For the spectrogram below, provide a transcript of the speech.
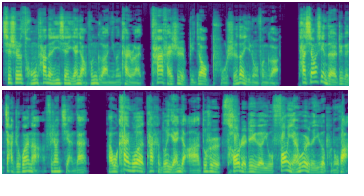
其实从他的一些演讲风格，你能看出来，他还是比较朴实的一种风格。他相信的这个价值观呢非常简单啊。我看过他很多演讲啊，都是操着这个有方言味儿的一个普通话，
